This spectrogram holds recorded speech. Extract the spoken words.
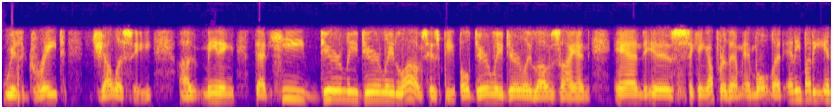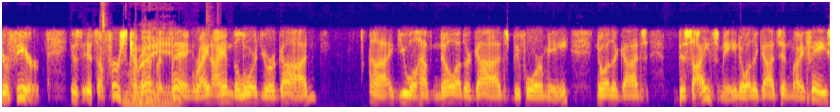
with great jealousy, uh, meaning that he dearly, dearly loves his people, dearly, dearly loves Zion, and is sticking up for them and won't let anybody interfere. It's, it's a first commandment right. thing, right? I am the Lord your God. Uh, you will have no other gods before me, no other gods besides me, no other gods in my face.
